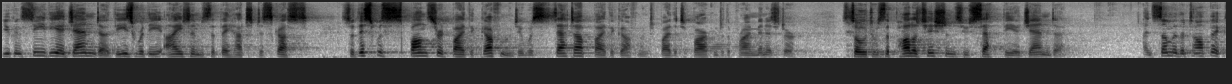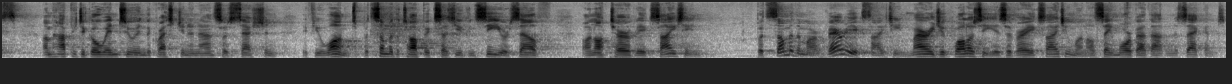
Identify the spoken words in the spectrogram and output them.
You can see the agenda. These were the items that they had to discuss. So this was sponsored by the government. It was set up by the government, by the Department of the Prime Minister. So it was the politicians who set the agenda. And some of the topics I'm happy to go into in the question and answer session if you want, but some of the topics, as you can see yourself, are not terribly exciting. But some of them are very exciting. Marriage equality is a very exciting one. I'll say more about that in a second.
